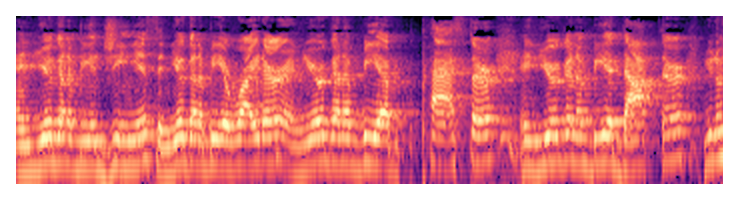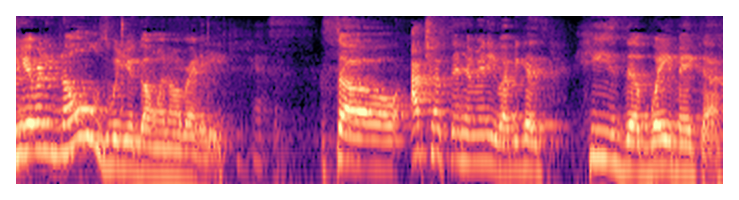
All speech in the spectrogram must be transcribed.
and you're gonna be a genius, and you're gonna be a writer, and you're gonna be a pastor, and you're gonna be a doctor. You know, he already knows where you're going already. Yes. So I trusted him anyway because he's the way maker.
